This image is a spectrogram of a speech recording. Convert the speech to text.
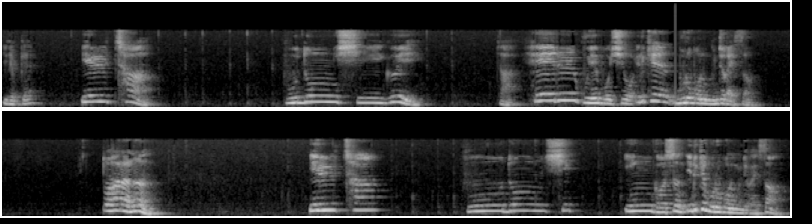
이렇게 볼게. 1차 부등식의 자, 해를 구해 보시오. 이렇게 물어보는 문제가 있어. 또 하나는 1차 부등식인 것은 이렇게 물어보는 문제가 있어.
